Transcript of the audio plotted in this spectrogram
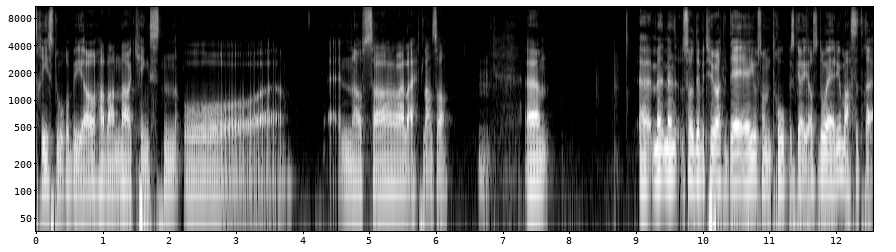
tre store byer. Havanna, Kingston og eh, eller et eller annet sånt. Um, uh, men, men, så det betyr at det er jo sånne tropiske øyer, så da er det jo masse tre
